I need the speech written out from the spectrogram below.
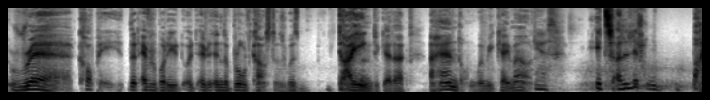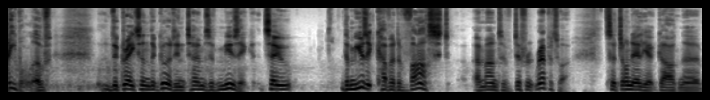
rare copy that everybody in the broadcasters was dying to get a, a hand on when we came out. Yes. It's a little Bible of the great and the good in terms of music. So the music covered a vast amount of different repertoire. So John Eliot Gardiner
